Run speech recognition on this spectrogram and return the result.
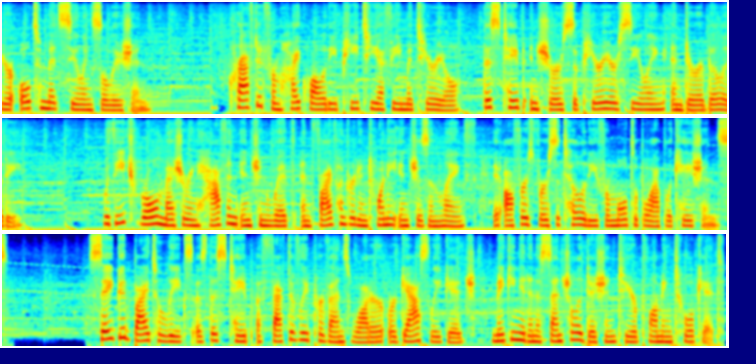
your ultimate sealing solution. Crafted from high-quality PTFE material, this tape ensures superior sealing and durability. With each roll measuring half an inch in width and 520 inches in length, it offers versatility for multiple applications. Say goodbye to leaks as this tape effectively prevents water or gas leakage, making it an essential addition to your plumbing toolkit.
